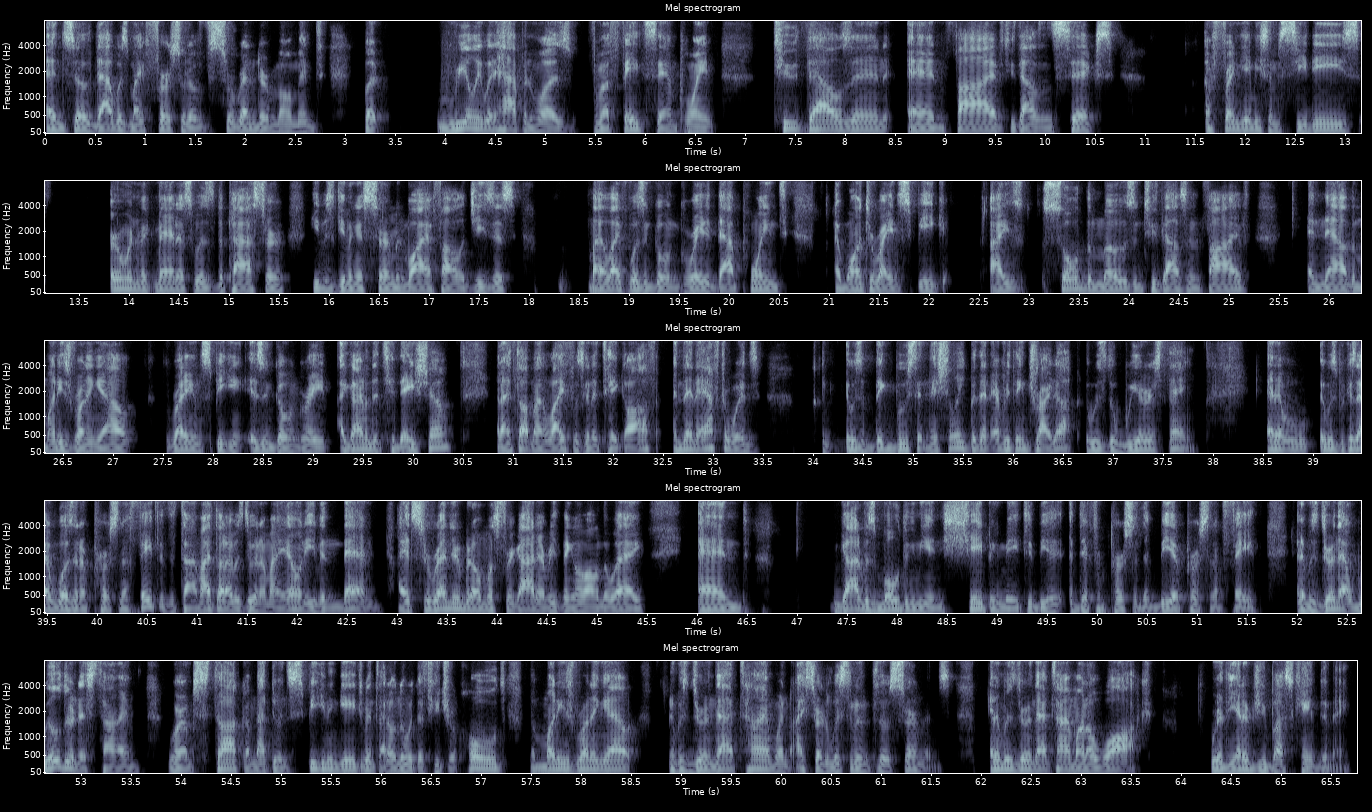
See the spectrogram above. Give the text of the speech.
And so that was my first sort of surrender moment. But really, what happened was, from a faith standpoint, 2005, 2006, a friend gave me some CDs. Erwin McManus was the pastor. He was giving a sermon, Why I Follow Jesus. My life wasn't going great at that point. I wanted to write and speak. I sold the Moe's in 2005, and now the money's running out. Writing and speaking isn't going great. I got on the Today Show, and I thought my life was going to take off. And then afterwards, it was a big boost initially, but then everything dried up. It was the weirdest thing. And it, it was because I wasn't a person of faith at the time. I thought I was doing it on my own. Even then, I had surrendered, but almost forgot everything along the way. And God was molding me and shaping me to be a, a, different person, to be a person of faith. And it was during that wilderness time where I'm stuck. I'm not doing speaking engagements. I don't know what the future holds. The money's running out. And it was during that time when I started listening to those sermons. And it was during that time on a walk where the energy bus came to me.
